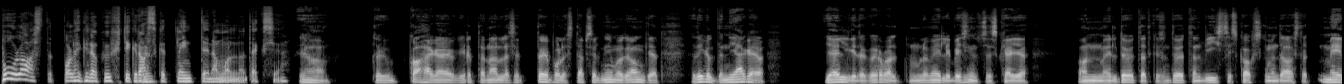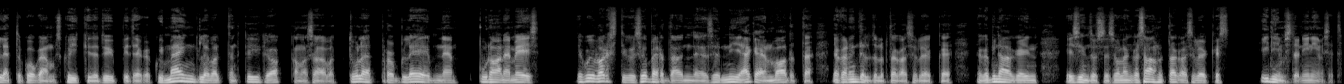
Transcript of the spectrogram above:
pool aastat polegi nagu ühtegi rasket klienti enam olnud, eks ju. ja kahe käega kirjutan alla, see tõepoolest täpselt niimoodi ongi, et ja tegelikult on nii äge jälgida kõrvalt, mulle meeldib esindustes käia, on meil töötajad, kes on töötanud viisteist, kakskümmend aastat, meeletu kogemus kõikide tüüpidega, kui mänglevalt nad kõigiga hakkama saavad, tuleb probleemne punane mees. Ja kui varsti, kui sõber ta on ja see on nii äge on vaadata ja ka nendel tuleb tagasilööke. Ja ka mina käin esindustes, olen ka saanud tagasilööke, sest inimesed on inimesed.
